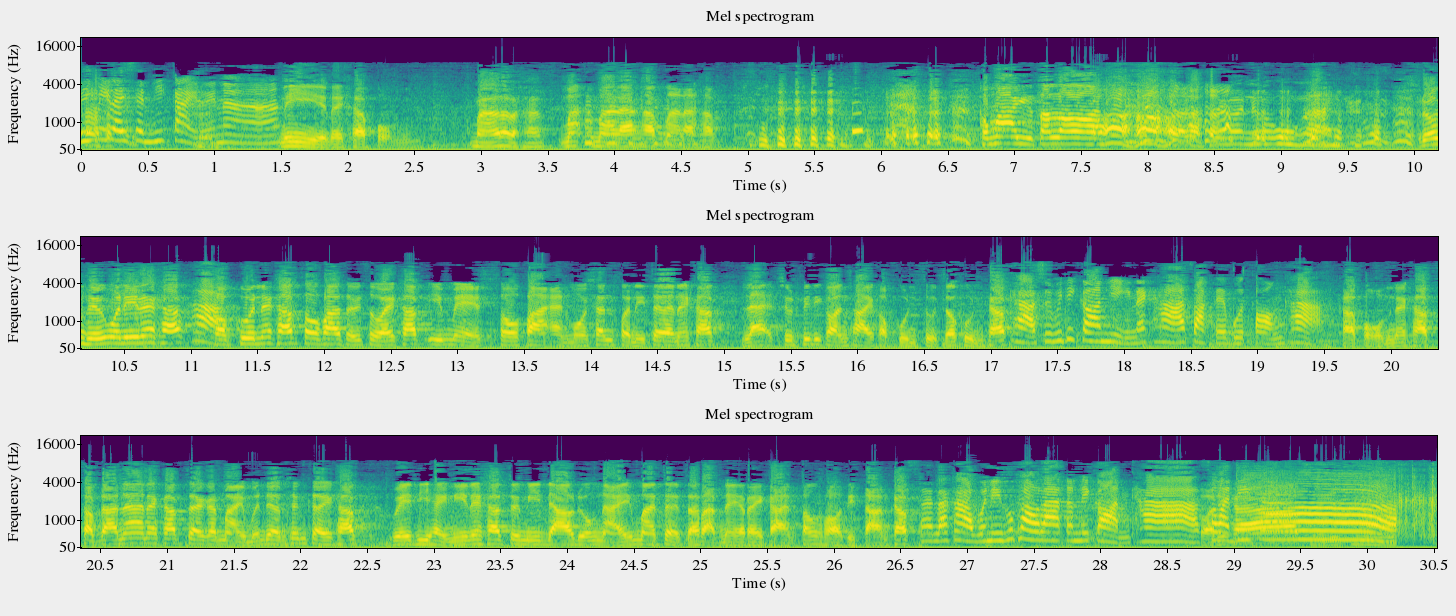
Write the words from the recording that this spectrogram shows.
นี่มีลายเซ็นพี่ไก่ด้วยนะ นี่นะครับผม มาแล้วเหรอครับ มามาแล้วครับมาแล้วครับ เขามาอยู่ตลอดนึกว่านึกว่าอู้งาน รวมถึงวันนี้นะครับค่ะขอบคุณนะครับ โซฟาสวยๆ ครับ Image Sofa and Motion Furniture นะครับ และชุดพิธีกรชายขอบคุณสูตรเจ้าคุณครับ ค่ะ ชุดพิธีกรหญิงนะคะ จากเดบูตองค่ะ ครับผมนะครับ สัปดาห์หน้านะครับ เจอกันใหม่เหมือนเดิมเช่นเคยครับ เวทีแห่งนี้นะครับ จะมีดาวดวงไหนมาเจอจรัสในรายการต้องรอติดตามครับ ใช่แล้วค่ะ วันนี้พวกเราลากันไปก่อนค่ะ สวัสดีครับสวัสดีค่ะ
